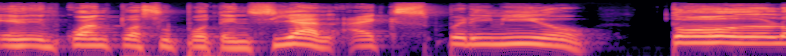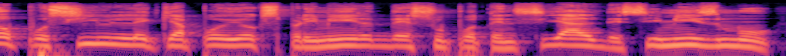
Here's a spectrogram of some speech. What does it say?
en cuanto a su potencial, ha exprimido todo lo posible que ha podido exprimir de su potencial, de sí mismo.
